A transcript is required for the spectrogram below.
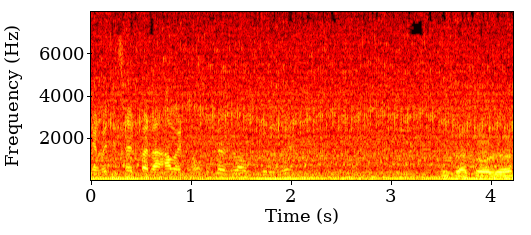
Ja, wenn die Zeit bei der Arbeit auch unterlaufen würde, ne? Das war toll, ja.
